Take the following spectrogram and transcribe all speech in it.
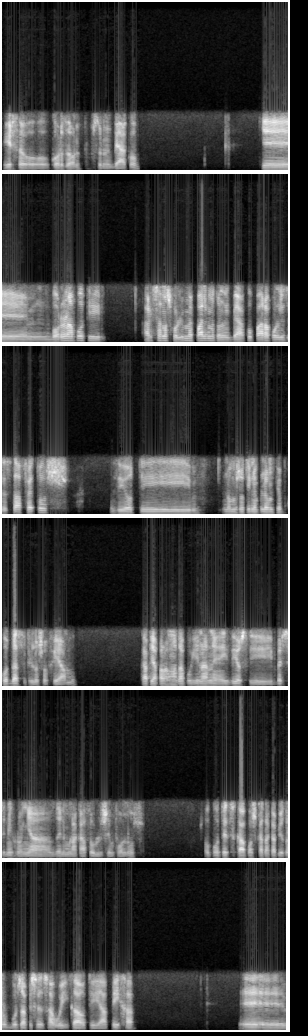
ήρθε ο Κορδόν στον Ολυμπιακό και μπορώ να πω ότι άρχισα να ασχολούμαι πάλι με τον Ολυμπιακό πάρα πολύ ζεστά φέτος διότι νομίζω ότι είναι πλέον πιο κοντά στη φιλοσοφία μου. Κάποια πράγματα που γίνανε ιδίως στην περσινή χρονιά δεν ήμουν καθόλου σύμφωνος. Οπότε έτσι κάπως κατά κάποιο τρόπο μπορείς να πεις εισαγωγικά ότι απήχα ε,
